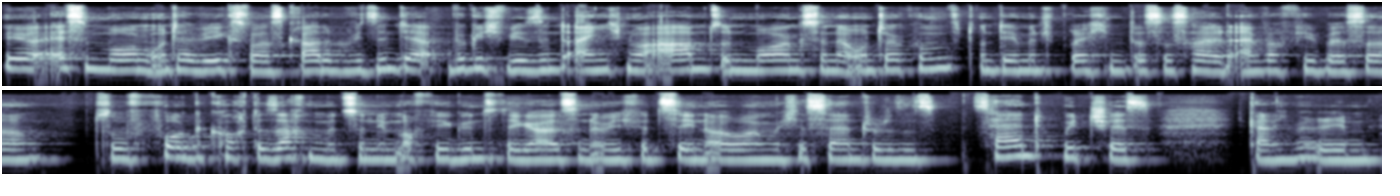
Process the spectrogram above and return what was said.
wir essen morgen unterwegs was. Gerade wir sind ja wirklich, wir sind eigentlich nur abends und morgens in der Unterkunft und dementsprechend ist es halt einfach viel besser, so vorgekochte Sachen mitzunehmen, auch viel günstiger als dann irgendwie für 10 Euro irgendwelche Sandwiches, Sandwiches, ich kann nicht mehr reden,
